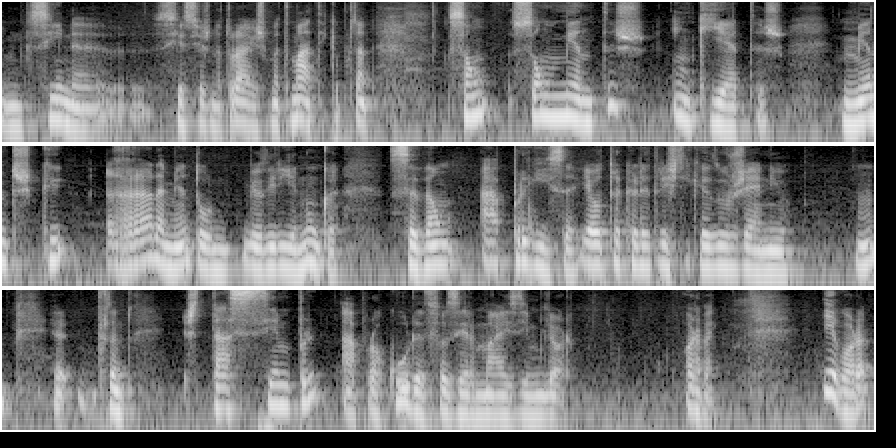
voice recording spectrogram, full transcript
medicina, ciências naturais, matemática. Portanto, são, são mentes inquietas, mentes que raramente, ou eu diria nunca, se dão à preguiça. É outra característica do gênio. hum? Eh, Portanto, está sempre à procura de fazer mais e melhor. Ora bem, e agora,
